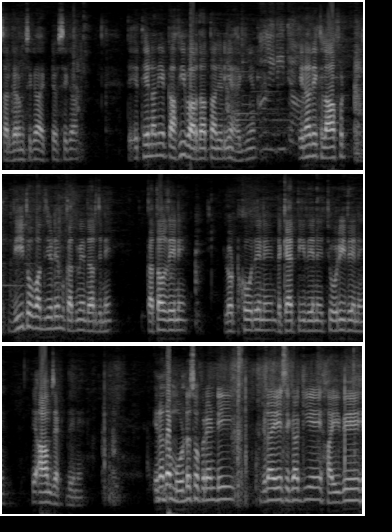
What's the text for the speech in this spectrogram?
ਸਰਗਰਮ ਸੀਗਾ ਐਕਟਿਵ ਸੀਗਾ। ਤੇ ਇੱਥੇ ਇਹਨਾਂ ਦੀਆਂ ਕਾਫੀ ਵਾਰਦਾਤਾਂ ਜਿਹੜੀਆਂ ਹੈਗੀਆਂ, ਇਹਨਾਂ ਦੇ ਖਿਲਾਫ 20 ਤੋਂ ਵੱਧ ਜਿਹੜੇ ਮੁਕੱਦਮੇ ਦਰਜ ਨੇ, ਕਤਲ ਦੇ ਨੇ ਲੁੱਟਖੋ ਦੇ ਨੇ, ਡਕੈਤੀ ਦੇ ਨੇ, ਚੋਰੀ ਦੇ ਨੇ ਤੇ ਆਰਮਸ ਐਕਟ ਦੇ ਨੇ। ਇਹਨਾਂ ਦਾ ਮੋਡਸ ਆਪਰੈਂਡੀ ਜਿਹੜਾ ਇਹ ਸੀਗਾ ਕਿ ਇਹ ਹਾਈਵੇ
